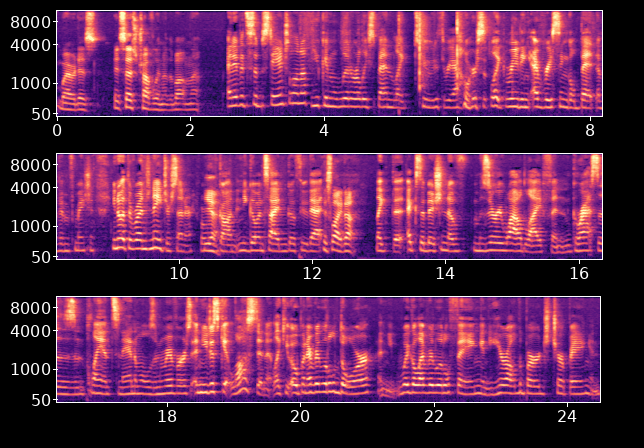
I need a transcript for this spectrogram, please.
where it is. It says traveling at the bottom there. And if it's substantial enough, you can literally spend like two to three hours like reading every single bit of information. You know, at the Runge Nature Center where Yeah. we've gone, and you go inside and go through that, It's like that. like the exhibition of Missouri wildlife and grasses and plants and animals and rivers, and you just get lost in it. Like you open every little door and you wiggle every little thing, and you hear all the birds chirping, and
